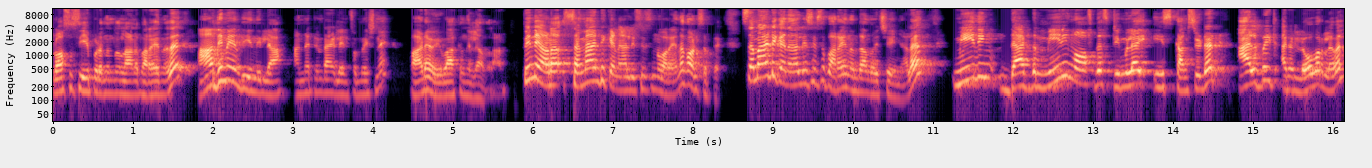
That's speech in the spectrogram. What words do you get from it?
പ്രോസസ് ചെയ്യപ്പെടുന്നുള്ളതാണ് പറയുന്നത്. ആദ്യമേ എന്ത് ചെയ്യുന്നില്ല? അൺഅറ്റൻഡ് ആയിട്ടുള്ള ഇൻഫർമേഷനെ പാടെ ഒഴിവാക്കുന്നില്ല എന്നുള്ളതാണ്. പിന്നെയാണ് സെമാന്റിക് അനാലിസിസ് എന്ന് പറയുന്ന കോൺസെപ്റ്റ് സെമാന്റിക് അനാലിസിസ് പറയുന്നത് എന്താന്ന് വെച്ച് കഴിഞ്ഞാൽ meaning that the meaning of the stimuli is considered albeit at a lower level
